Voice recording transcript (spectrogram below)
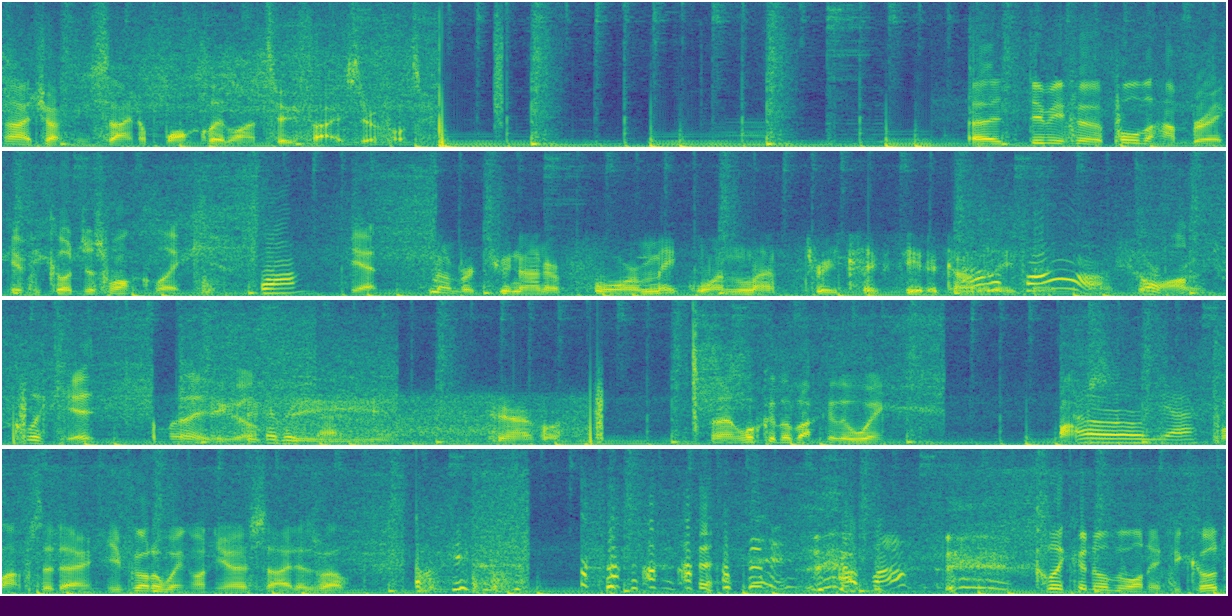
Alright, traffic sign up 1, clear line 25042. Uh, do me a favour, pull the handbrake if you could, just one click. One. Yep. Number 294, make one left 360 to How accommodate. far? Go on, click it. There you go. There we go. Two nine four. Then look at the back of the wing. Flaps, Oh yeah. flaps are down. You've got a wing on your side as well. Click another one if you could.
